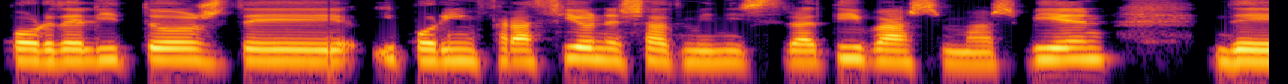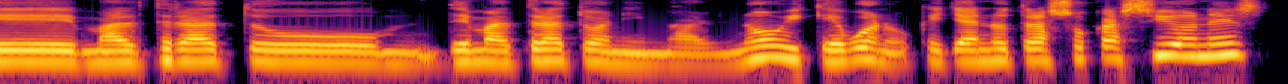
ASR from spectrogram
por delitos de, y por infracciones administrativas más bien de maltrato, de maltrato animal, ¿no? Y que bueno, que ya en otras ocasiones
